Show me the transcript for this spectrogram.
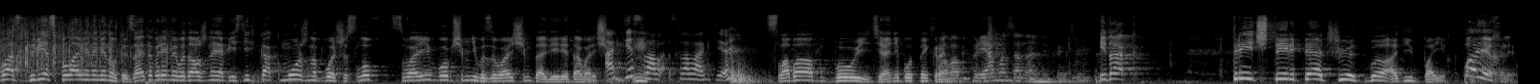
Вас две с половиной минуты. За это время вы должны объяснить как можно больше слов своим, в общем, не вызывающим доверия товарищам. А где слова? Слова где? Слова вы увидите, они будут на экране. Слова прямо за нами, Катя. Итак, 3, 4, 5, 6, 2, 1, поехали. Поехали.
